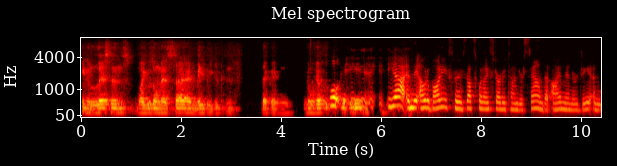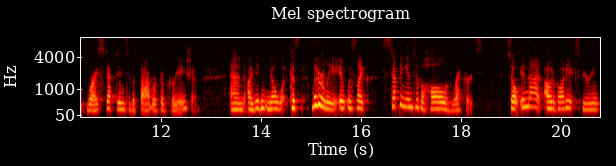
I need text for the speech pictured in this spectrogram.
any lessons while you was on that side? Maybe you can that can you know help. Well, yeah, in the out of body experience, that's when I started to understand that I'm energy, and where I stepped into the fabric of creation, and I didn't know what because literally it was like stepping into the hall of records so in that out of body experience,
